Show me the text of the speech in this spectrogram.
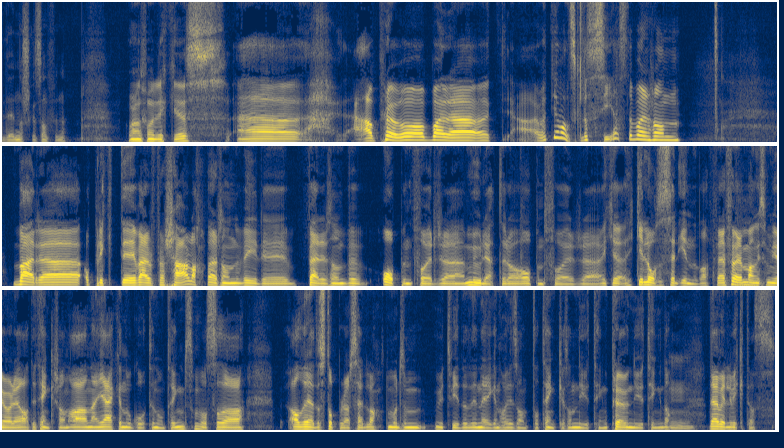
i det norske samfunnet? Hvordan skal man lykkes? Eh, jeg prøver å bare ja, Jeg vet ikke, det er vanskelig å si. Altså. Det er bare sånn Være oppriktig, være fra sjæl, da. Være sånn virkelig Være sånn åpen for uh, muligheter og åpen for uh, ikke, ikke låse selv inne, da. For jeg føler mange som gjør det, at de tenker sånn ah, Nei, jeg er ikke noe god til noen ting. Som også allerede stopper deg selv. da. Du må liksom utvide din egen horisont og tenke sånn nye ting. Prøve nye ting, da. Mm. Det er veldig viktig. ass.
